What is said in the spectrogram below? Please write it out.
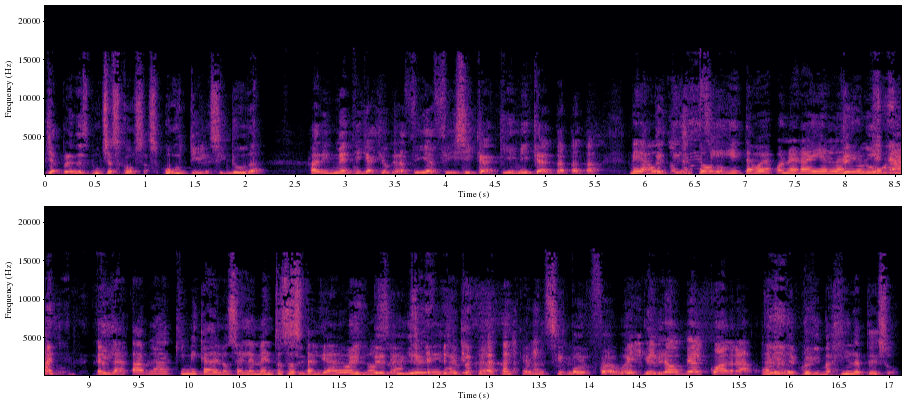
Y aprendes muchas cosas útiles, sin duda. Aritmética, geografía, física, química, ta, ta, ta. Mira, todo. sí, y te voy a poner ahí en la, Pero lo único- en la tabla química de los elementos hasta el día de hoy. No sirvió. Por favor, El binomio al cuadrado. Pero imagínate eso.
